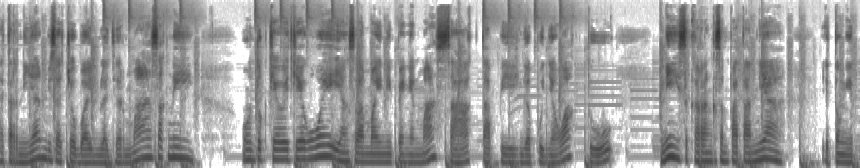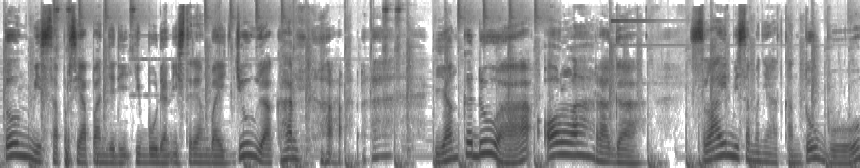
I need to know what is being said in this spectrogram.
Eternian bisa cobain belajar masak nih. Untuk cewek-cewek yang selama ini pengen masak tapi gak punya waktu, nih sekarang kesempatannya Hitung-hitung bisa persiapan jadi ibu dan istri yang baik juga kan? yang kedua, olahraga. Selain bisa menyehatkan tubuh,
